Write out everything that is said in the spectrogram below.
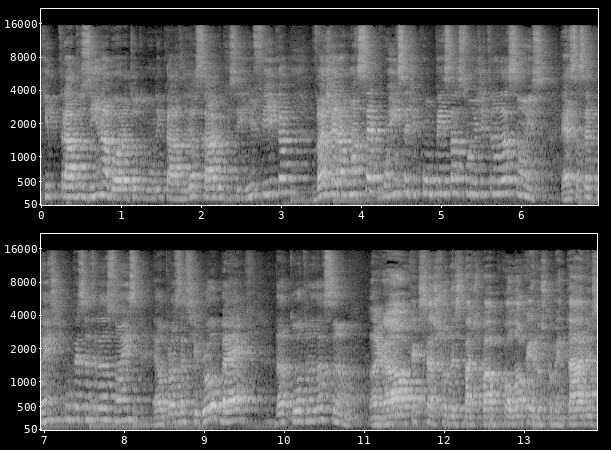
que traduzindo agora todo mundo em casa já sabe o que significa, vai gerar uma sequência de compensações de transações. Essa sequência de compensações de transações é o processo de rollback da tua transação. Legal, o que, é que você achou desse bate-papo? Coloca aí nos comentários.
